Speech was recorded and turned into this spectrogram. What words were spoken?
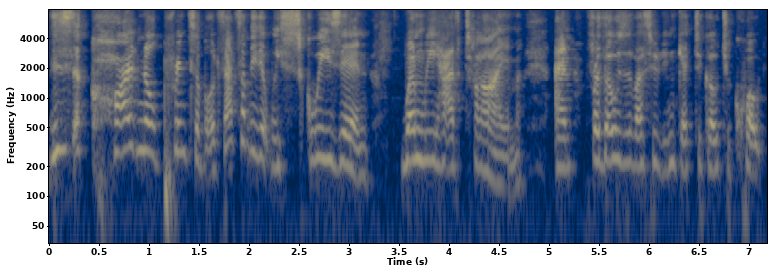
this is a cardinal principle. It's not something that we squeeze in when we have time. And for those of us who didn't get to go to quote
